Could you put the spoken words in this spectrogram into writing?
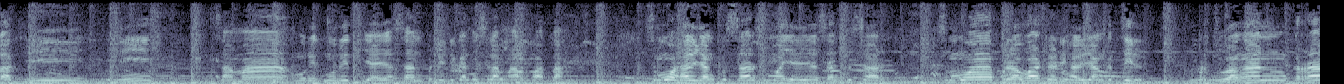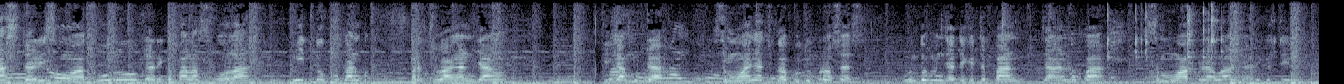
Lagi ini sama murid-murid Yayasan Pendidikan Islam Al-Fatah. Semua hal yang besar, semua yayasan besar, semua berawal dari hal yang kecil. Perjuangan keras dari semua guru, dari kepala sekolah itu bukan pe- perjuangan yang tidak mudah. Semuanya juga butuh proses. Untuk menjadi ke depan, jangan lupa semua berawal dari kecil.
